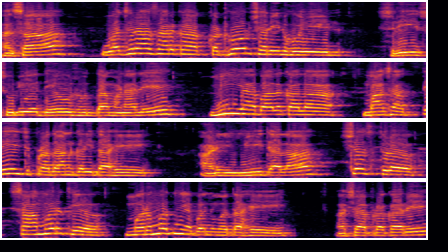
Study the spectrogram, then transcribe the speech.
असा वज्रासारखा कठोर शरीर होईल. श्री सूर्यदेव सुद्धा म्हणाले मी या बालकाला माझा तेज प्रदान करीत आहे. आणि मी त्याला शस्त्र सामर्थ्य मर्मज्ञ बनवत आहे. अशा प्रकारे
